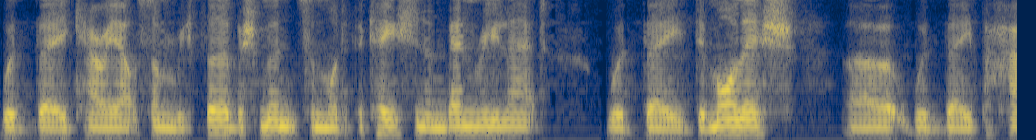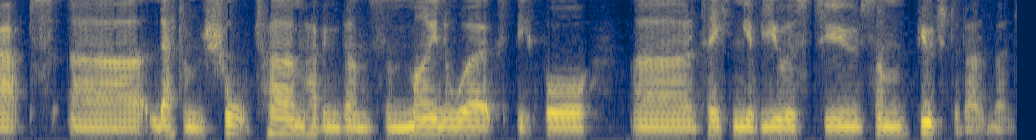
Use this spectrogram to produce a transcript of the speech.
Would they carry out some refurbishment, some modification and then relet? Would they demolish? Uh, would they perhaps uh, let on short term, having done some minor works before uh, taking a view as to some future development?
